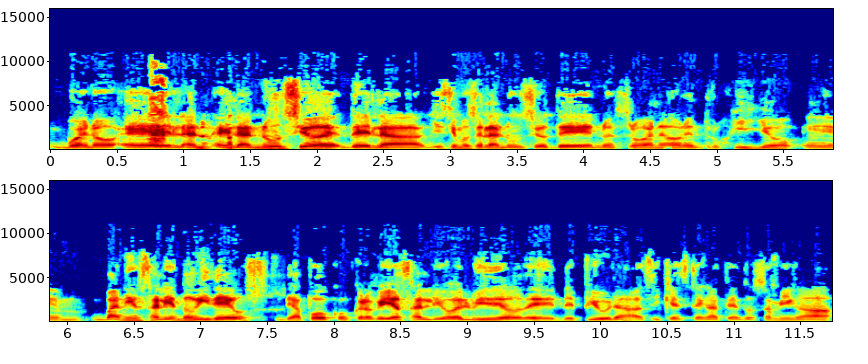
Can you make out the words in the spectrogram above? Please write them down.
Bueno, el, el anuncio de, la, ya hicimos el anuncio de nuestro ganador en Trujillo. Em, van a ir saliendo videos de a poco. Creo que ya salió el video de, de Piura, así que estén atentos también a,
